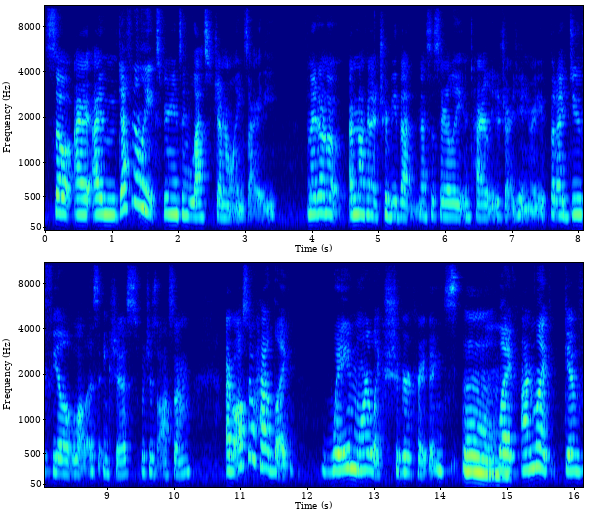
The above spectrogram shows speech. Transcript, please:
So I I'm definitely experiencing less general anxiety, and I don't know. I'm not going to attribute that necessarily entirely to dry January, but I do feel a lot less anxious, which is awesome. I've also had like way more like sugar cravings. Mm. Like I'm like give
